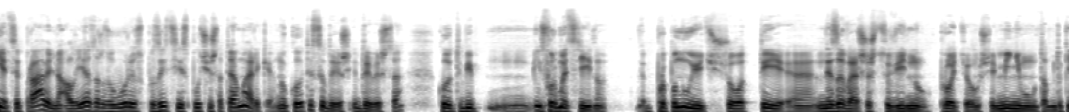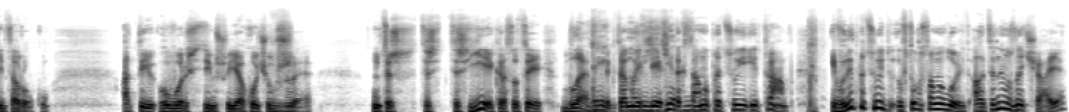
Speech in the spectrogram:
Ні, це правильно, але я зараз говорю з позиції Сполучених Штатів Америки. Ну, коли ти сидиш і дивишся, коли тобі інформаційно пропонують, що ти е, не завершиш цю війну протягом ще мінімум там до кінця року, а ти говориш всім, що я хочу вже. Ну, це ж це ж це ж є якраз оцей блеф. Андрій, так, само, як, є- так само працює і Трамп. І вони працюють в тому самому логіці, але це не означає,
